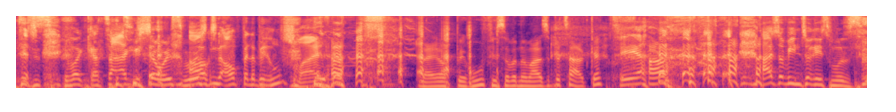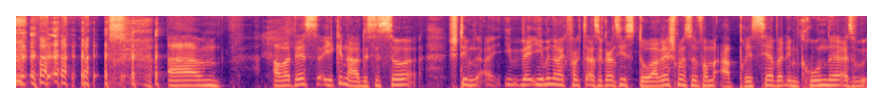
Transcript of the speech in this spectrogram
Das ist, Ich wollte gerade sagen, Das ist ja alles wurscht. Augen auf bei der Berufswahl. naja, Beruf ist aber normalerweise bezahlt, gell? Ja. also Wien-Tourismus. Ähm, aber das, genau, das ist so, stimmt. Ich, habe mich gefragt, also ganz historisch mal so vom Abriss her, weil im Grunde, also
